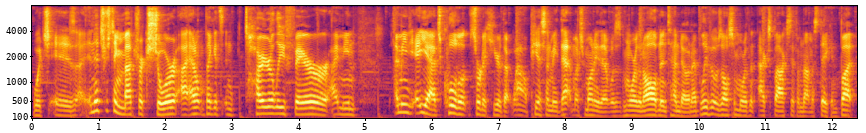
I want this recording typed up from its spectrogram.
which is an interesting metric. Sure, I don't think it's entirely fair. Or, I mean, I mean, yeah, it's cool to sort of hear that, wow, PSN made that much money. That was more than all of Nintendo. And I believe it was also more than Xbox, if I'm not mistaken. But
